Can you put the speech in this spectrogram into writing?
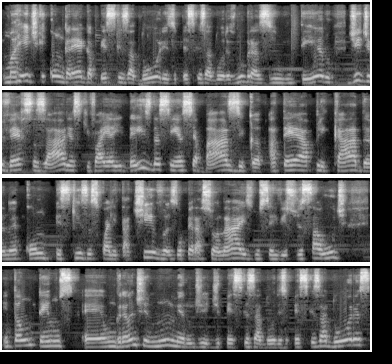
uma rede que congrega pesquisadores e pesquisadoras no Brasil inteiro, de diversas áreas, que vai aí desde a ciência básica até a aplicada, né, com pesquisas qualitativas, operacionais no serviço de saúde. Então, temos é, um grande número de, de pesquisadores e pesquisadoras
